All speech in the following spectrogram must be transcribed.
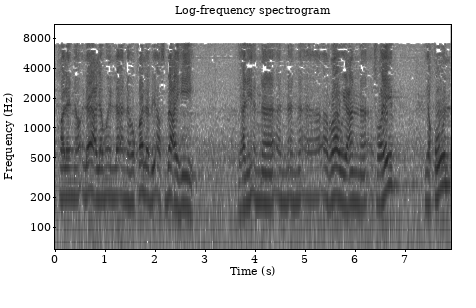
وقال إنه لا أعلم إلا أنه قال بأصبعه. يعني أن, أن, أن الراوي عن صهيب يقول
